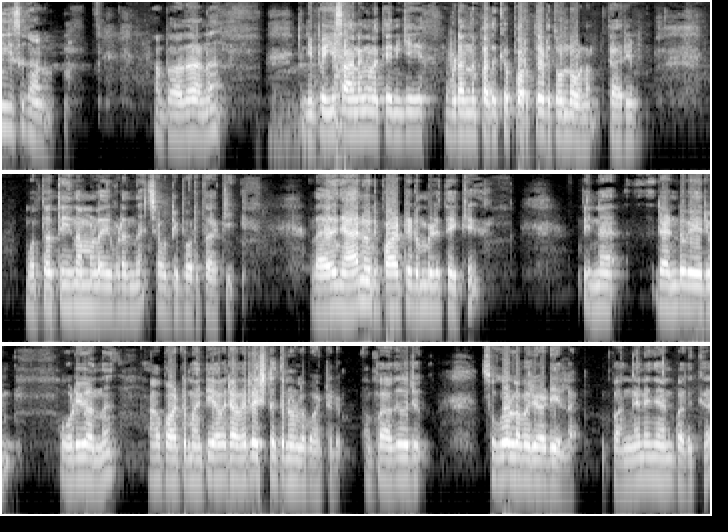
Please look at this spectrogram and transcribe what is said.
ഡീസ് കാണും. അപ്പോൾ അതാണ് ഇനിയിപ്പോൾ ഈ സാധനങ്ങളൊക്കെ എനിക്ക് ഇവിടെ നിന്ന് പതുക്കെ പുറത്തെടുത്തുകൊണ്ട് പോകണം കാര്യം മൊത്തത്തിൽ നമ്മൾ ഇവിടെ നിന്ന് ചവിട്ടി പുറത്താക്കി. അതായത് ഞാനൊരു പാട്ടിടുമ്പോഴത്തേക്ക് പിന്നെ രണ്ടുപേരും ഓടി വന്ന് ആ പാട്ട് മാറ്റി അവർ അവരുടെ ഇഷ്ടത്തിനുള്ള പാട്ടിടും അപ്പോൾ അതൊരു സുഖമുള്ള പരിപാടിയല്ല. അപ്പം അങ്ങനെ ഞാൻ പതുക്കെ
